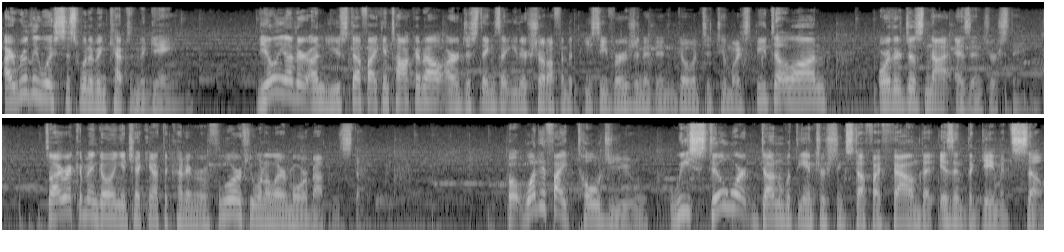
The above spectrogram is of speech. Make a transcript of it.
I really wish this would have been kept in the game. The only other unused stuff I can talk about are just things that either showed off in the PC version and didn't go into too much detail on, or they're just not as interesting. So I recommend going and checking out the cutting room floor if you want to learn more about this stuff. But what if I told you we still weren't done with the interesting stuff I found that isn't the game itself?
